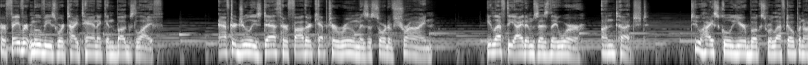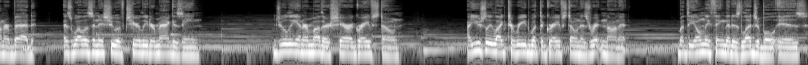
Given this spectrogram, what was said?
Her favorite movies were Titanic and Bug's Life. After Julie's death, her father kept her room as a sort of shrine. He left the items as they were, untouched. Two high school yearbooks were left open on her bed, as well as an issue of Cheerleader magazine. Julie and her mother share a gravestone. I usually like to read what the gravestone has written on it, but the only thing that is legible is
